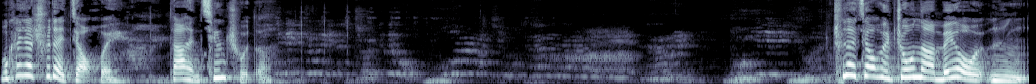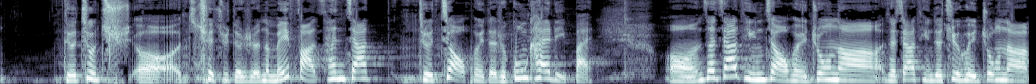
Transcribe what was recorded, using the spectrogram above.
我们看一下初代教会，大家很清楚的。初代教会中呢，没有嗯得救去呃确据的人呢，没法参加这个教会的这公开礼拜。嗯，在家庭教会中呢，在家庭的聚会中呢，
